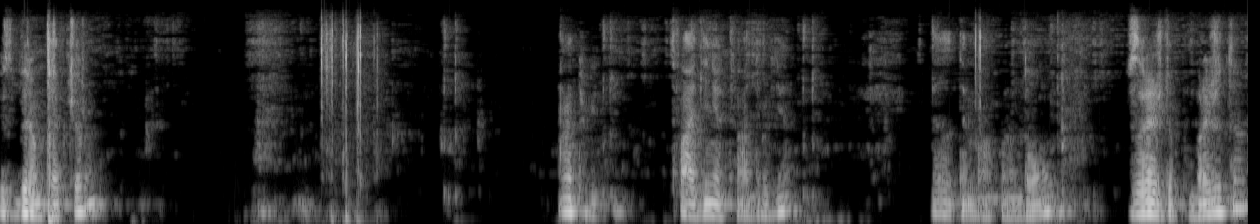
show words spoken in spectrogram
избирам Capture. Ето ги това е единия, това е другия. Да дадем малко надолу. Зарежда по мрежата.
